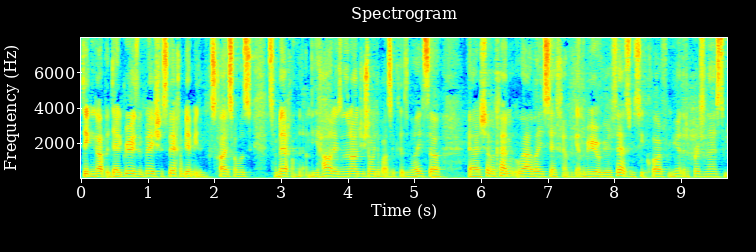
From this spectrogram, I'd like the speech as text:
digging up the dead graves and Pnei Shesmechem Yem Because Klai was Samech on, on the holidays and the non-Jewish Shemay Tapasik says Vayisa Yarashem Echem Uavayisechem. Again, the mirror over here says we see clear from here that a person has to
